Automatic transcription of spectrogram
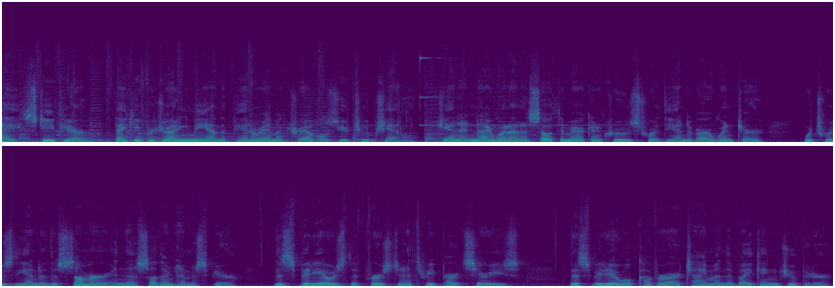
Hi, Steve here. Thank you for joining me on the Panoramic Travels YouTube channel. Janet and I went on a South American cruise toward the end of our winter, which was the end of the summer in the Southern Hemisphere. This video is the first in a three-part series. This video will cover our time on the Viking Jupiter.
